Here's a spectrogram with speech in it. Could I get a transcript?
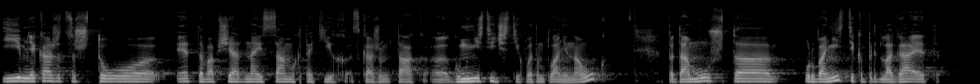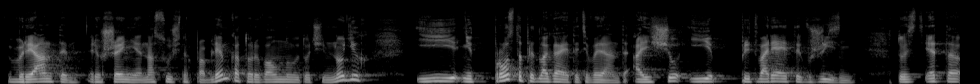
И мне кажется, что это вообще одна из самых таких, скажем так, э, гуманистических в этом плане наук, потому что урбанистика предлагает варианты решения насущных проблем, которые волнуют очень многих, и не просто предлагает эти варианты, а еще и притворяет их в жизнь. То есть это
